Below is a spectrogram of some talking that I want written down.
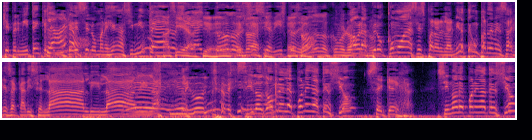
que permiten que sus Claro. mujeres se lo manejen a sí mismos. Claro, Así sí, es, hay así de es. todo. Eso sí, ha visto de todo. ¿Cómo no? Ahora, ¿Cómo no? pero ¿cómo haces para arreglar? Mira, tengo un par de mensajes acá. Dice Lali, Lali, Ey, Lali. Si los hombres le ponen atención, se quejan. Si no le ponen atención,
